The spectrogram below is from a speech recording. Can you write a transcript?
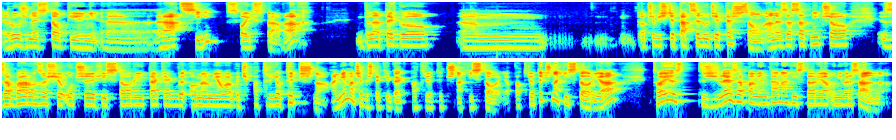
różny stopień e, racji w swoich sprawach. Dlatego Um, oczywiście tacy ludzie też są, ale zasadniczo za bardzo się uczy historii tak, jakby ona miała być patriotyczna, a nie ma czegoś takiego jak patriotyczna historia. Patriotyczna historia to jest źle zapamiętana historia uniwersalna.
